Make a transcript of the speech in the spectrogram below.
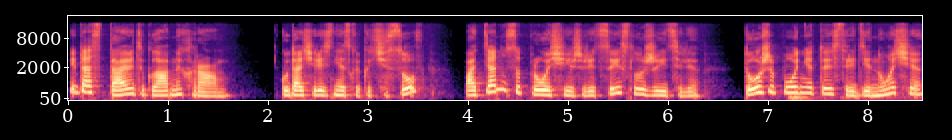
и доставить в главный храм, куда через несколько часов подтянутся прочие жрецы и служители – тоже поднятые среди ночи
